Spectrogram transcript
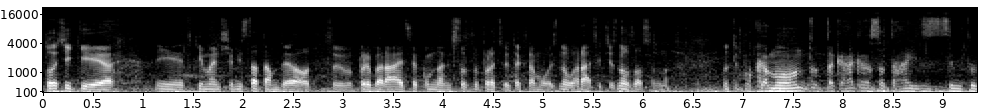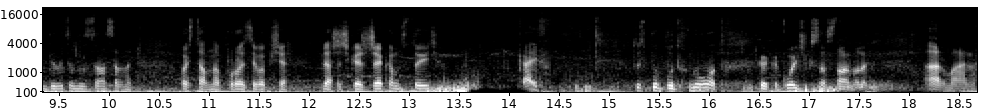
То тільки і такі менші міста, там, де от прибирається, комунальні служби працюють так само, ось знову графіті, знову засрано. Ну, типу, камон, тут така красота, і з цим тут дивити, ну засране. Ось там на порозі взагалі пляшечка з Джеком стоїть. Кайф. Хтось побудхнув, от, кока-кольчик составили. Нормально.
